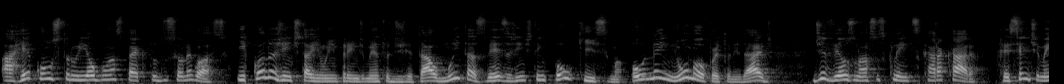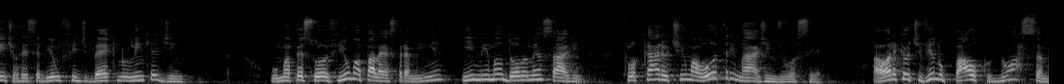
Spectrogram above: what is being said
a reconstruir algum aspecto do seu negócio. E quando a gente está em um empreendimento digital, muitas vezes a gente tem pouquíssima ou nenhuma oportunidade de ver os nossos clientes cara a cara. Recentemente eu recebi um feedback no LinkedIn. Uma pessoa viu uma palestra minha e me mandou uma mensagem. Falou, cara, eu tinha uma outra imagem de você. A hora que eu te vi no palco, nossa,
